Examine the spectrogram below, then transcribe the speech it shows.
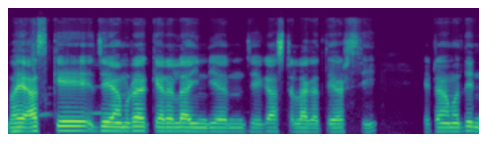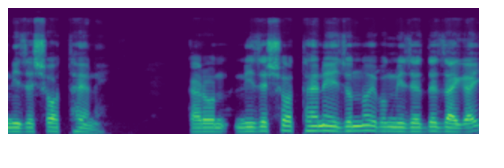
ভাই আজকে যে আমরা কেরালা ইন্ডিয়ান যে গাছটা লাগাতে আসছি এটা আমাদের নিজস্ব অর্থায়নে। কারণ নিজস্ব অর্থায়নে এই জন্য এবং নিজেদের জায়গায়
